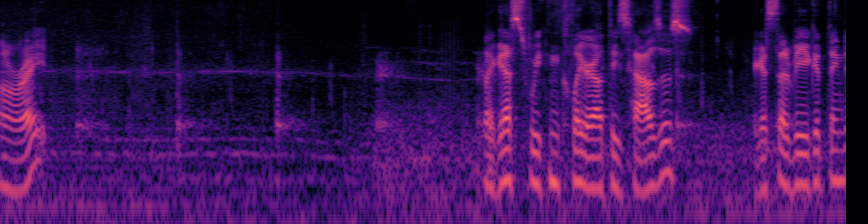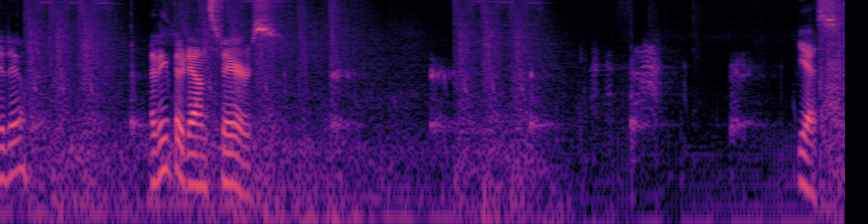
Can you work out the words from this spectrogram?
Alright. I guess we can clear out these houses. I guess that'd be a good thing to do. I think they're downstairs. Yes.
